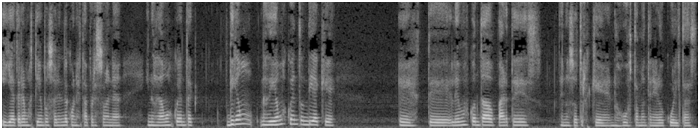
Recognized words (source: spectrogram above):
y ya tenemos tiempo saliendo con esta persona y nos damos cuenta, digamos, nos digamos cuenta un día que este, le hemos contado partes de nosotros que nos gusta mantener ocultas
